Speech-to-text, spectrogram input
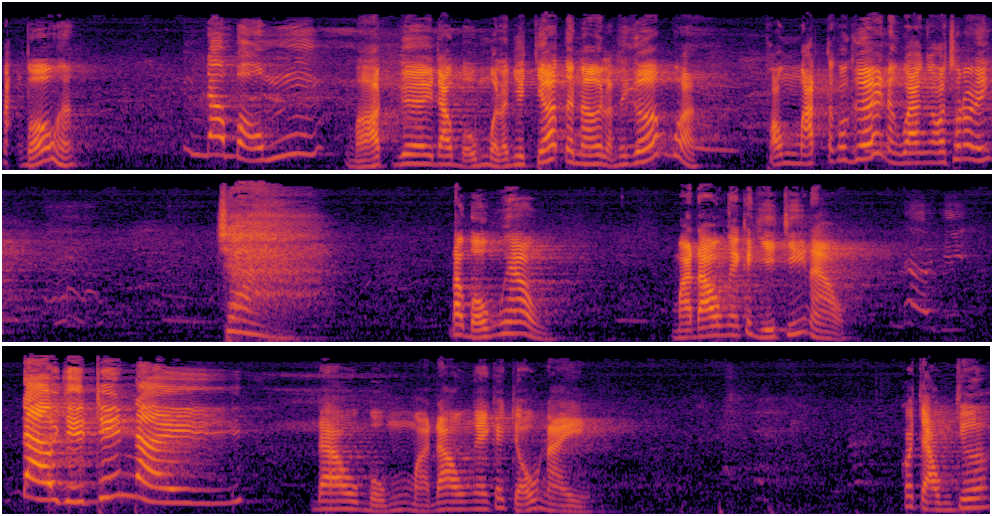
mặt bố hả? Đau bụng. mệt ghê đau bụng mà làm như chết tới nơi làm thấy gớm quá. Phòng mạch tao có ghế đàng hoàng ngồi xuống đó đi. Chà đau bụng thấy không? Mà đau ngay cái vị trí nào Đau vị trí này. đau bụng mà đau ngay cái chỗ này có chồng chưa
